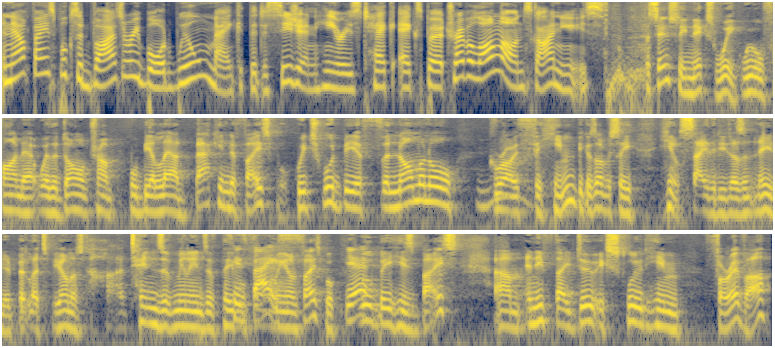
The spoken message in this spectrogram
and now Facebook's advisory board will make the decision. Here is tech expert Trevor Long on Sky News. Essentially, next week we will find out whether Donald Trump will be allowed back into Facebook, which would be a phenomenal growth for him because obviously he'll say that he doesn't need it, but let's be honest, tens of millions of people following on Facebook Yeah. will be his base. Um, and if they do exclude him forever,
